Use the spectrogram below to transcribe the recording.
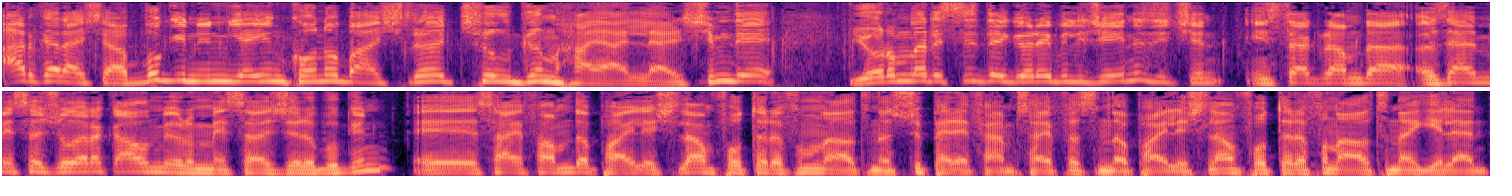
Arkadaşlar bugünün yayın konu başlığı çılgın hayaller. Şimdi Yorumları siz de görebileceğiniz için Instagram'da özel mesaj olarak almıyorum mesajları bugün. Ee, sayfamda paylaşılan fotoğrafımın altına Süper FM sayfasında paylaşılan fotoğrafın altına gelen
